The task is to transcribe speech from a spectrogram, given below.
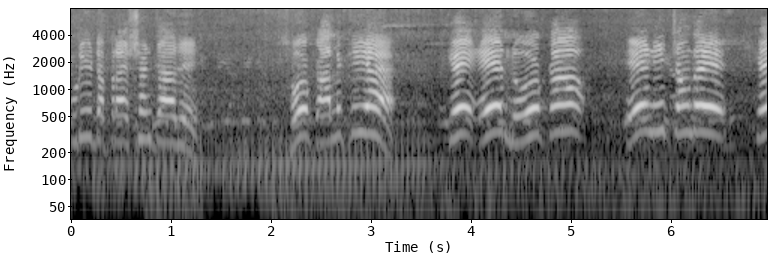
ਕੁੜੀ ਡਿਪਰੈਸ਼ਨ 'ਚ ਆ ਜੇ। ਸੋ ਗੱਲ ਕੀ ਹੈ ਕਿ ਇਹ ਲੋਕ ਇਹ ਨਹੀਂ ਚਾਹੁੰਦੇ ਕਿ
